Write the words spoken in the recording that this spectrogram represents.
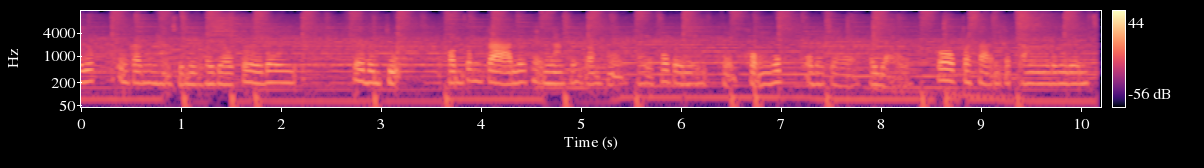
นายกองค์การบริหารส่วนจังหวัดพะเยาก็เลยได้ได้บรรจุความต้องการและแผนงานโครงการของเขาเข้าไปในแผนของงบอบจพะเยาก็ประสานกับทางโรงเรียนส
